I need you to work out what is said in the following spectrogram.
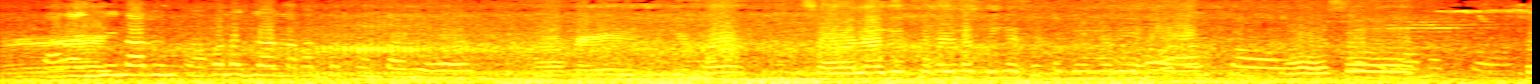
Para hindi na rin ako naglalakad papunta yun. Okay, sige po. So, lagi po kayo mag-ingat sa pagmamaneho. Oh, so, so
